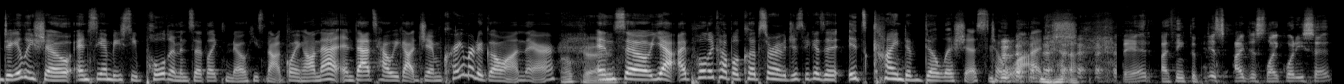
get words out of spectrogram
Daily Show, and CNBC pulled him and said like, no, he's not going on that. And that's how we got Jim Cramer to go on there. Okay. And so yeah, I pulled a couple clips from it just because it, it's kind of delicious to watch. bad. I think the just I dislike what he said.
